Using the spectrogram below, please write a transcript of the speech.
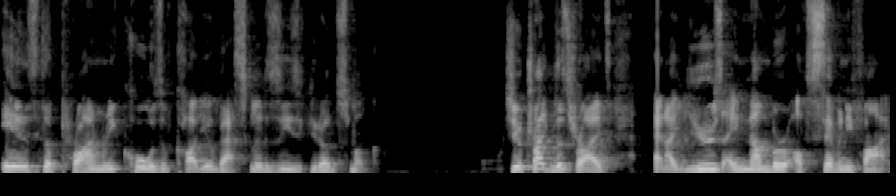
is the primary cause of cardiovascular disease if you don't smoke. So your triglycerides, and I use a number of 75.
